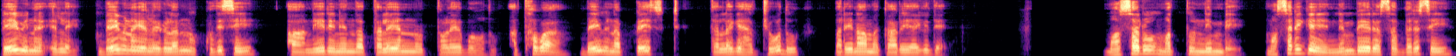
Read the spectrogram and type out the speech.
ಬೇವಿನ ಎಲೆ. ಬೇವಿನ ಎಲೆಗಳನ್ನು ಕುದಿಸಿ ಆ ನೀರಿನಿಂದ ತಲೆಯನ್ನು ತೊಳೆಯಬಹುದು ಅಥವಾ ಬೇವಿನ ಪೇಸ್ಟ್ ತಲೆಗೆ ಹಚ್ಚುವುದು ಪರಿಣಾಮಕಾರಿಯಾಗಿದೆ. ಮೊಸರು ಮತ್ತು ನಿಂಬೆ. ಮೊಸರಿಗೆ ನಿಂಬೆ ರಸ ಬೆರೆಸಿ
